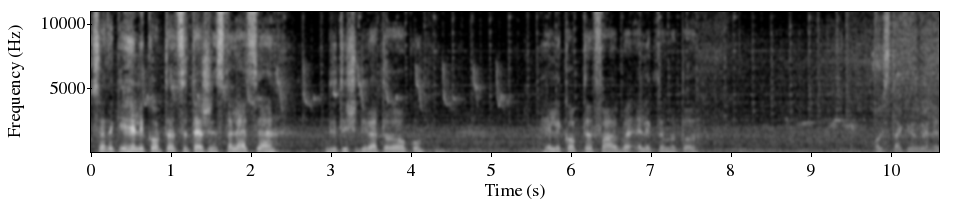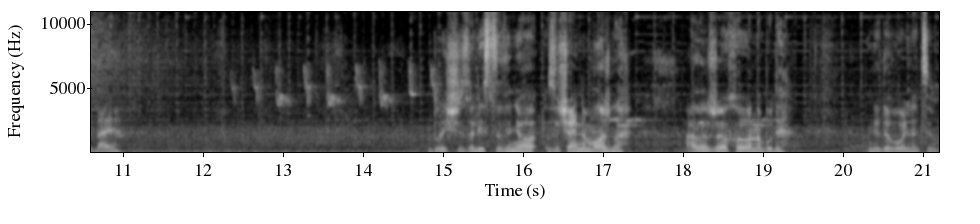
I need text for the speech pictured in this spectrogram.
Все-таки гелікоптер це теж інсталяція 2009 року. Гелікоптер, фарби, електромотор. Ось так він виглядає. Ближче залізти до нього, звичайно, можна, але вже охорона буде недовольна цим.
